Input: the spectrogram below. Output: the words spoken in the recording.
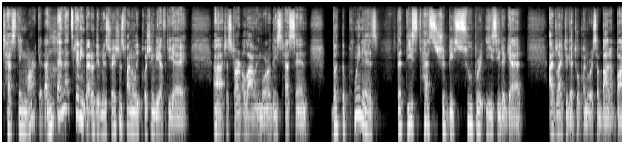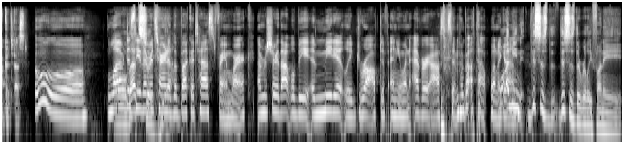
testing market. And, and that's getting better. The administration is finally pushing the FDA uh, to start allowing more of these tests in. But the point is that these tests should be super easy to get. I'd like to get to a point where it's about a buck a test. Ooh. Love Oh, to see that's the a- return of the Bucka test framework. I'm sure that will be immediately dropped if anyone ever asks him about that one again. Well, I mean, this is the, this is the really funny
